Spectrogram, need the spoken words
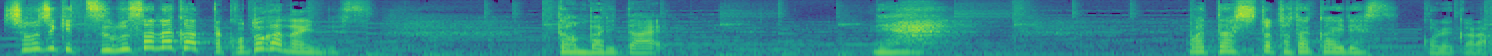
正直潰さなかったことがないんです。頑張りたい。ね私と戦いです。これから。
